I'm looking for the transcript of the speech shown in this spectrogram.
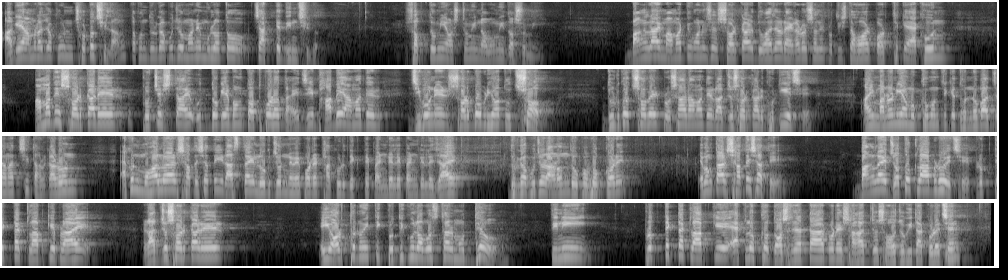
আগে আমরা যখন ছোট ছিলাম, তখন দুর্গাপুজো মানে মূলত চারটে দিন ছিল। সপ্তমী, অষ্টমী, নবমী, দশমী। বাংলায় মামাটি মানুষের সরকার দু হাজার এগারো সালে প্রতিষ্ঠা হওয়ার পর থেকে এখন আমাদের সরকারের প্রচেষ্টায়, উদ্যোগে এবং তৎপরতায় যেভাবে আমাদের জীবনের সর্ববৃহৎ উৎসব দুর্গোৎসবের প্রসার আমাদের রাজ্য সরকার ঘটিয়েছে। আমি মাননীয় মুখ্যমন্ত্রীকে ধন্যবাদ জানাচ্ছি, তার কারণ এখন মহালয়ার সাথে সাথেই রাস্তায় লোকজন নেমে পড়ে, ঠাকুর দেখতে প্যান্ডেলে প্যান্ডেলে যায়, দুর্গাপুজোর আনন্দ উপভোগ করে। এবং তার সাথে সাথে বাংলায় যত ক্লাব রয়েছে, প্রত্যেকটা ক্লাবকে প্রায় রাজ্য সরকারের এই অর্থনৈতিক প্রতিকূল অবস্থার মধ্যেও তিনি প্রত্যেকটা ক্লাবকে এক লক্ষ দশ হাজার টাকা করে সাহায্য সহযোগিতা করেছেন।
